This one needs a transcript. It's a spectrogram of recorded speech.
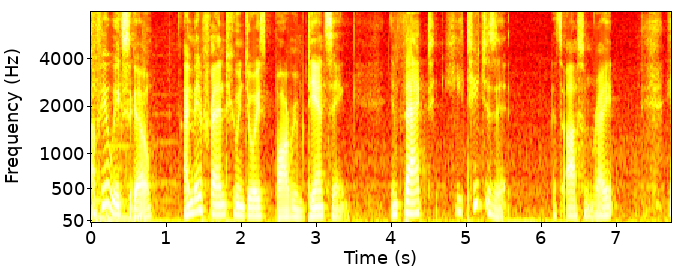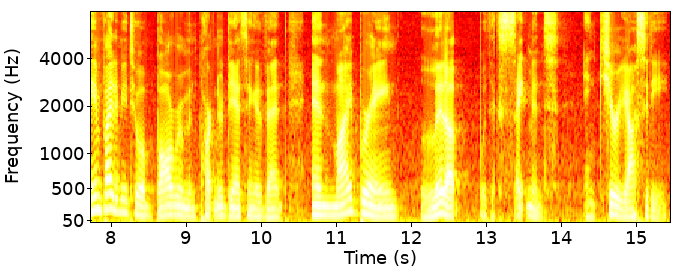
A few weeks ago, I made a friend who enjoys ballroom dancing. In fact, he teaches it. That's awesome, right? He invited me to a ballroom and partner dancing event, and my brain lit up with excitement and curiosity.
